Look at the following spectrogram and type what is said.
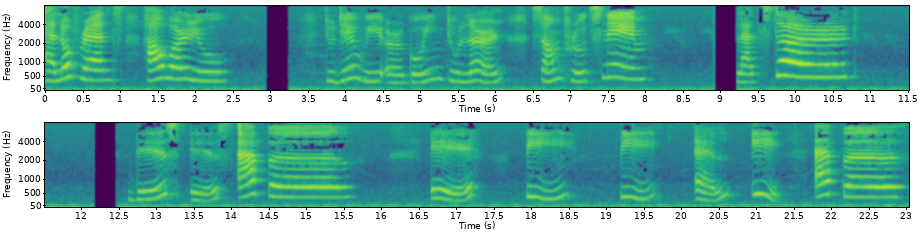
Hello friends, how are you? Today we are going to learn some fruits name. Let's start. This is apple. A P P L E apple.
